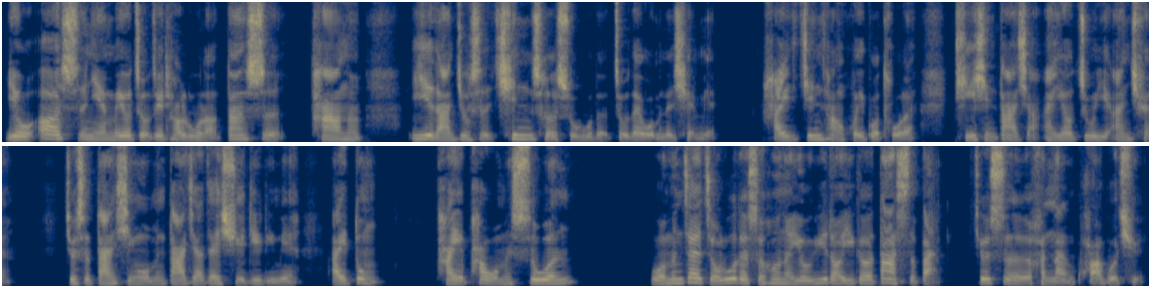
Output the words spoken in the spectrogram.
有二十年没有走这条路了，但是他呢依然就是轻车熟路的走在我们的前面，还经常回过头来提醒大家，哎，要注意安全，就是担心我们大家在雪地里面挨冻，他也怕我们失温。我们在走路的时候呢，有遇到一个大石板。就是很难跨过去，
